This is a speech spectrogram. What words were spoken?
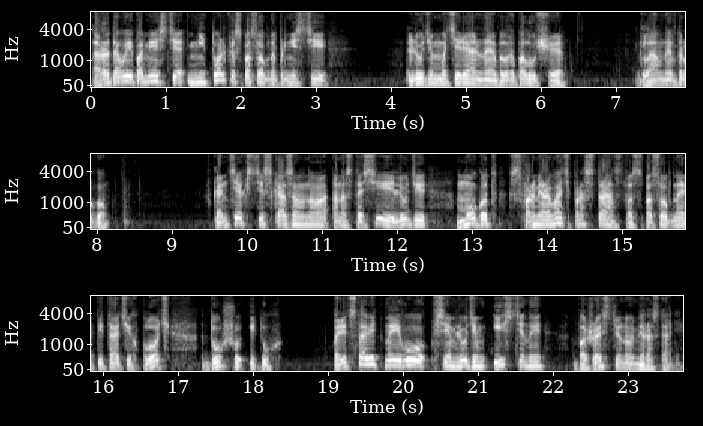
Родовые поместья не только способны принести людям материальное благополучие, главное в другом. В контексте сказанного Анастасии люди могут сформировать пространство, способное питать их плоть, душу и дух, представить наяву всем людям истины божественного мироздания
